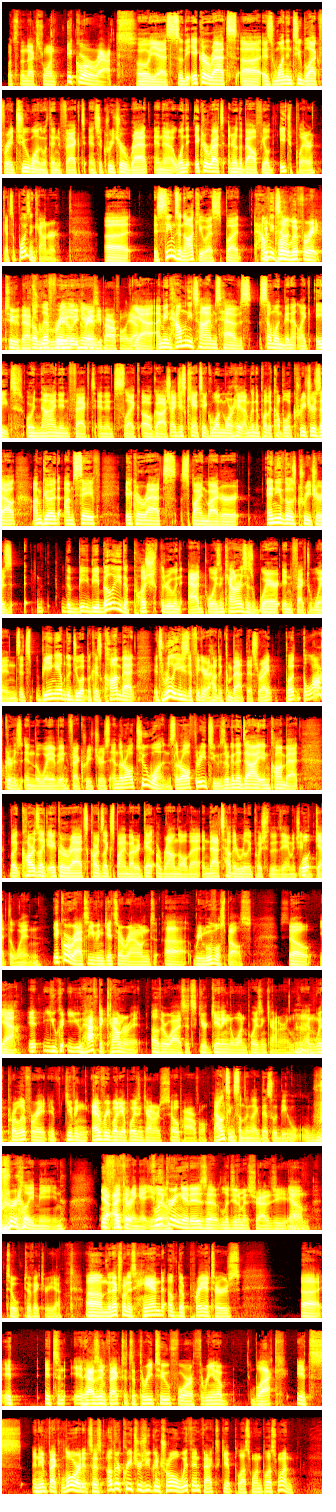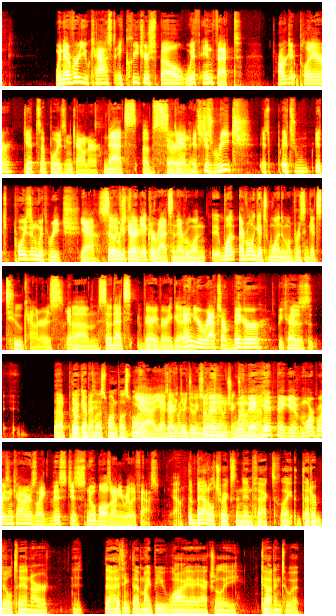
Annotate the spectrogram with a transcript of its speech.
what's the next one? Ichor Rat. Oh yes. So the Ichor Rats uh, is one and two black for a two-one with infect, and it's a creature rat. And uh, when the Ichor Rats enter the battlefield, each player gets a poison counter. Uh, it seems innocuous, but how With many times? proliferate, too. That's Proliferate really crazy powerful. Yeah. Yeah. I mean, how many times have s- someone been at like eight or nine infect, and it's like, oh gosh, I just can't take one more hit. I'm going to put a couple of creatures out. I'm good. I'm safe. Ichor Rats, Spinebiter, any of those creatures. The the ability to push through and add poison counters is where infect wins. It's being able to do it because combat. It's really easy to figure out how to combat this, right? Put blockers in the way of infect creatures, and they're all two ones. They're all three twos. They're gonna die in combat. But cards like Ichor Rats, cards like Spinebiter get around all that, and that's how they really push through the damage and Well- get the win. Ichor Rats even gets around uh, removal spells. So Yeah, it you you have to counter it otherwise it's you're getting the one poison counter and, Mm-hmm. and with proliferate if giving everybody a poison counter is so powerful bouncing something like this would be really mean. Yeah flickering it. You know? flickering it is a legitimate strategy Yeah. um, to to victory yeah um, the next one is hand of the praetors uh, it it's an it has infect it's a 3-2 for 3 and a black it's an infect lord it says other creatures you control with infect get plus 1 plus 1 Whenever you cast a creature spell with infect, target player gets a poison counter. That's absurd. Again, it's just reach. It's it's it's poison with reach. Yeah. So Super if you played scary. Ichor Rats and everyone one everyone gets one and one person gets two counters. Yep. Um so that's very, very good. And your rats are bigger because the They get the- plus one plus one. Yeah, yeah, they're- they're doing so more then damage in when they hit, they give more poison counters. Like this just snowballs on you really fast. Yeah, the battle tricks and infect like that are built in are. That I think that might be why I actually got into it.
